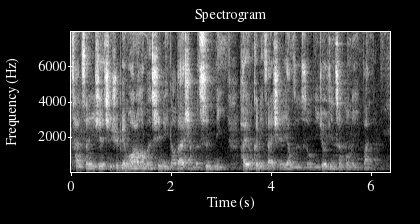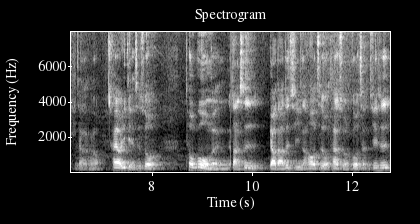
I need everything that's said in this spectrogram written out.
产生一些情绪变化，让他们心里脑袋想的是你，还有跟你在一起的样子的时候，你就已经成功了一半了。讲得很好。还有一点是说。透过我们展示、表达自己，然后自我探索的过程，其实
